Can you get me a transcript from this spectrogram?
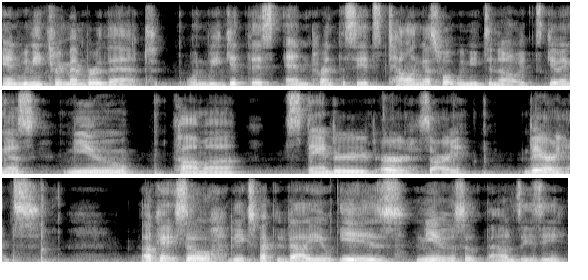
And we need to remember that when we get this n parenthesis, it's telling us what we need to know. It's giving us mu, comma, standard, or sorry, variance. Okay, so the expected value is mu, so that one's easy.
